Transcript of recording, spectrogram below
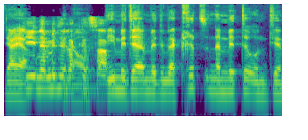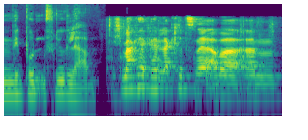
Ja, ja. Die in der Mitte genau. Lakritz haben. Die mit, der, mit dem Lakritz in der Mitte und die dann die bunten Flügel haben. Ich mag ja keinen Lakritz, ne, aber, ähm,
